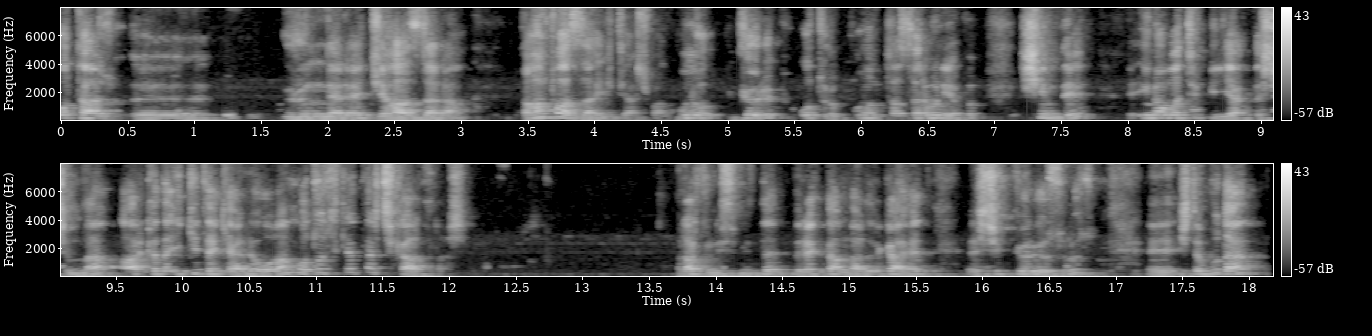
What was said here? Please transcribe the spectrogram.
o tarz ürünlere, cihazlara daha fazla ihtiyaç var. Bunu görüp oturup bunun tasarımını yapıp şimdi inovatif bir yaklaşımla arkada iki tekerli olan motosikletler çıkardılar. Rafun isminde reklamlarda da gayet e, şık görüyorsunuz. E, işte bu da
